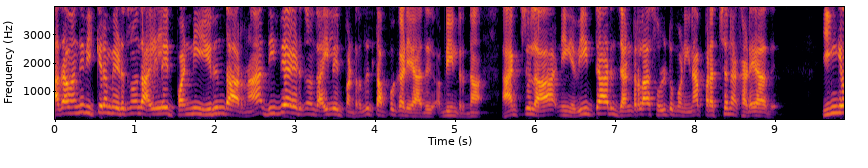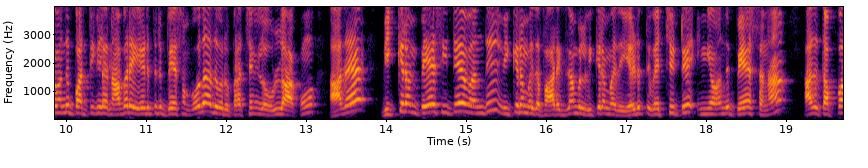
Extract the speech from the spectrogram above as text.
அதை வந்து விக்ரம் எடுத்துட்டு வந்து ஹைலைட் பண்ணி இருந்தார்னா திவ்யா எடுத்துட்டு வந்து ஹைலைட் பண்றது தப்பு கிடையாது அப்படின்றது தான். ஆக்சுவலா நீங்க வீட்டார் ஜென்ரலா சொல்லிட்டு போனீங்கன்னா பிரச்சனை கிடையாது. இங்க வந்து பர்டிகுலர் நபரை எடுத்துட்டு பேசும்போது அது ஒரு பிரச்சனையில உள்ளாக்கும். அதை விக்ரம் பேசிட்டே வந்து விக்ரம் இதை ஃபார் எக்ஸாம்பிள் விக்ரம் இதை எடுத்து வச்சுட்டு இங்க வந்து பேசினா அது தப்பா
